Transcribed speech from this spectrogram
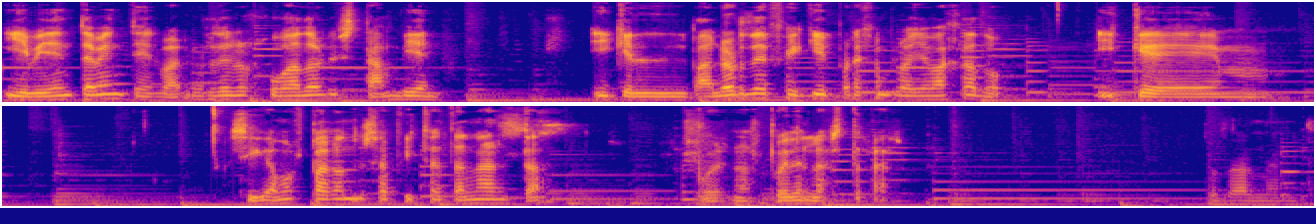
Y evidentemente el valor de los jugadores también. Y que el valor de Fekir, por ejemplo, haya bajado y que mm, sigamos pagando esa ficha tan alta, pues nos puede lastrar. Totalmente.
